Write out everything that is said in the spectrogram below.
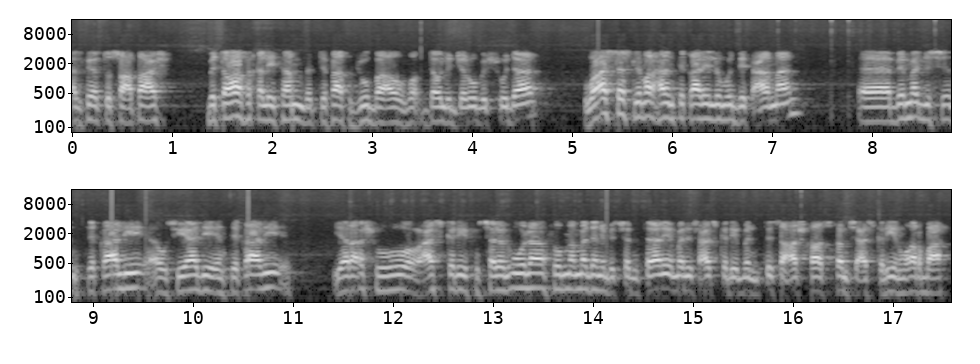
2019 بالتوافق اللي تم باتفاق جوبا أو دولة جنوب السودان وأسس لمرحلة انتقاليه لمدة عامان بمجلس انتقالي أو سيادي انتقالي يرأسه عسكري في السنة الأولى ثم مدني بالسنه الثانية. مجلس عسكري من تسع أشخاص خمسه عسكريين واربعه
